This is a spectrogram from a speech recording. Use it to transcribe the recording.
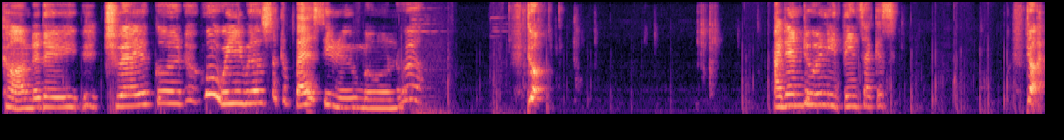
come today, try a good, Who we will suck a pasty room on. I didn't do anything, suckers. Die!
